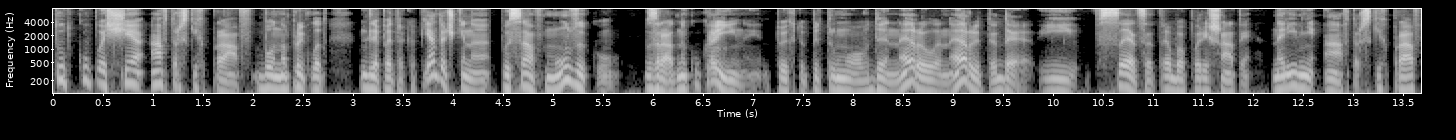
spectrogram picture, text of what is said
тут купа ще авторських прав. Бо, наприклад, для Петрика П'яточкіна писав музику зрадник України, той, хто підтримував ДНР, ЛНР і т.д. І все це треба порішати на рівні авторських прав.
